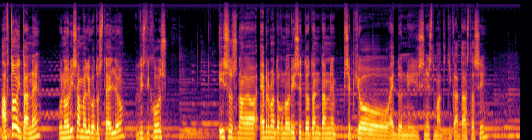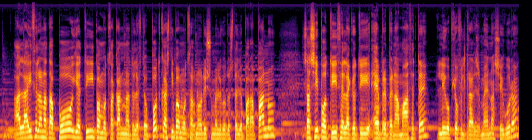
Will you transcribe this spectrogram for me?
Αυτό ήτανε. Γνωρίσαμε λίγο το Στέλιο. Δυστυχώς ίσως να έπρεπε να το γνωρίσετε όταν ήταν σε πιο έντονη συναισθηματική κατάσταση. Αλλά ήθελα να τα πω γιατί είπαμε ότι θα κάνουμε ένα τελευταίο podcast, είπαμε ότι θα γνωρίσουμε λίγο το Στέλιο παραπάνω. Σας είπα ότι ήθελα και ότι έπρεπε να μάθετε, λίγο πιο φιλτραρισμένα σίγουρα.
